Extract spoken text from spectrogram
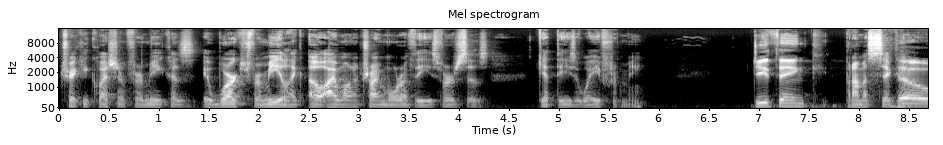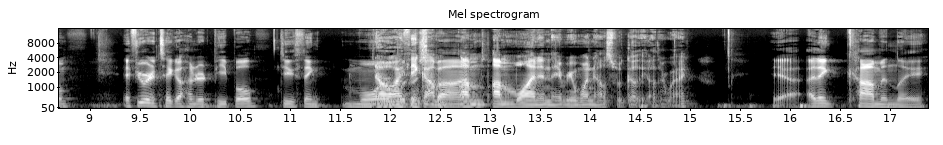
tricky question for me because it worked for me. Like, oh, I want to try more of these versus get these away from me. Do you think But I'm a sicko. though if you were to take 100 people, do you think more no, I think I'm. I'm I'm one, and everyone else would go the other way. Yeah, I think commonly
